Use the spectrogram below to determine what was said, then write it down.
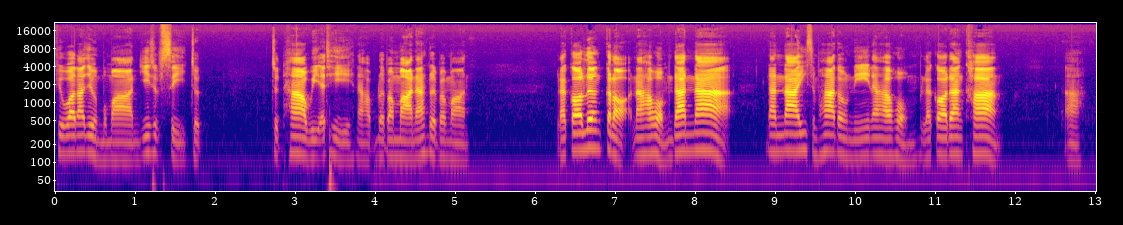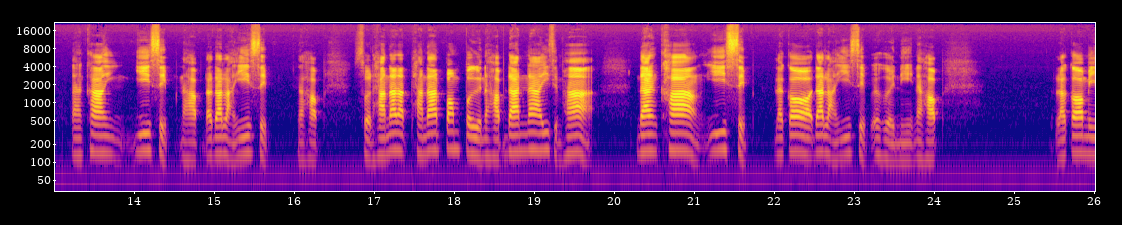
คิดว่าน่าจะอยู่ประมาณ 24.5 วินาทีนะครับ โดยประมาณนะ โดยประมาณ แล้วก็เรื่องเกราะนะครับผมด้านหน้าด้านหน้า 25 ตรงนี้นะครับผมแล้วก็ด้านข้างอ่าด้านข้าง 20 นะครับ แล้วด้านหลัง 20 นะครับ ส่วนทางด้านทางด้านป้อมปืนนะครับ ด้านหน้า 25 ด้านข้าง 20 แล้วก็ด้านหลัง 20 ก็คืออนนี้นะครับ แล้วก็มี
